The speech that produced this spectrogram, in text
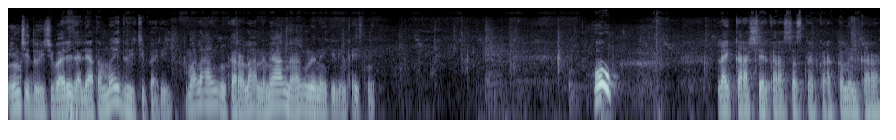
यांची धुईची बारी झाली. आता मै धुईची बारी. मला आंघोळ करावं लागलं मी आज आंघोळ नाही केली काहीच नाही. हो. लाईक करा शेअर करा सबस्क्राईब करा कमेंट करा.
